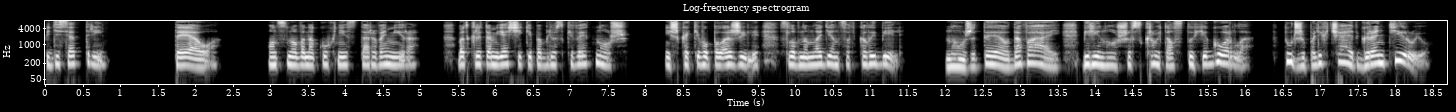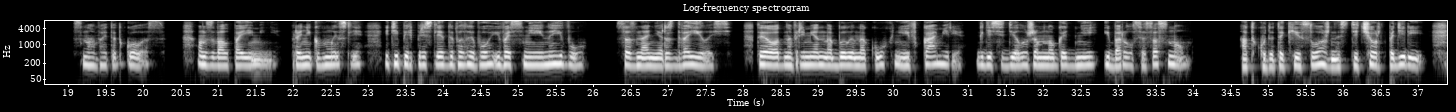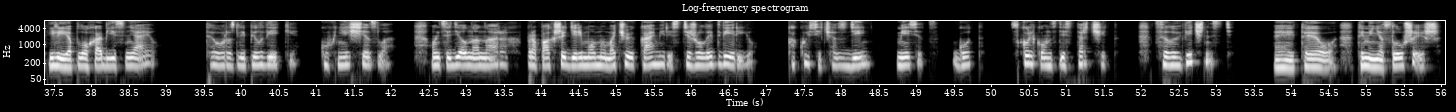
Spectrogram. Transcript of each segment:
53. Тео. Он снова на кухне из старого мира. В открытом ящике поблескивает нож. Ишь, как его положили, словно младенца в колыбель. «Ну же, Тео, давай, бери нож и вскрой толстухе горло. Тут же полегчает, гарантирую». Снова этот голос. Он звал по имени, проник в мысли и теперь преследовал его и во сне, и наяву. Сознание раздвоилось. Тео одновременно был и на кухне, и в камере, где сидел уже много дней и боролся со сном. Откуда такие сложности, черт подери? Или я плохо объясняю? Тео разлепил веки. Кухня исчезла. Он сидел на нарах, пропахшей дерьмом и мочой камере с тяжелой дверью. Какой сейчас день, месяц, год? Сколько он здесь торчит? Целую вечность? Эй, Тео, ты меня слушаешь?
